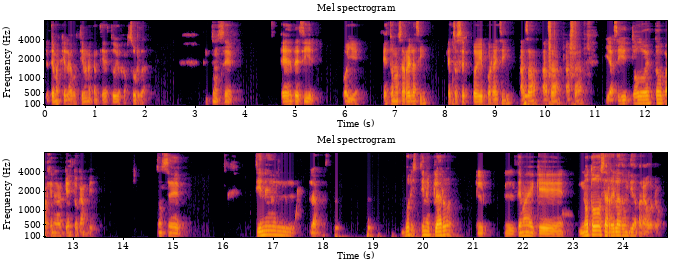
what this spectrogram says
El tema es que Lagos tiene una cantidad de estudios absurda. Entonces, es decir, oye, esto no se arregla así, esto se puede ir por así, asá, asá, asá, y así todo esto va a generar que esto cambie. Entonces, tiene el, la, Boris tiene claro el, tema de que no todo se arregla de un día para otro.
